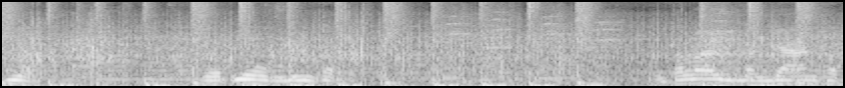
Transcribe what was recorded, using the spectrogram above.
เงียเปิดโล่งดีครับอันตรายบางอย่างครับ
